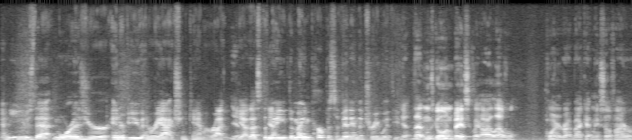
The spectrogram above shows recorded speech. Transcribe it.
And you use that more as your interview and reaction camera, right? Yeah. yeah that's the Yeah. main the main purpose of it in the tree with you. Yeah, that one's going basically eye level, pointed right back at me. So if I ever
